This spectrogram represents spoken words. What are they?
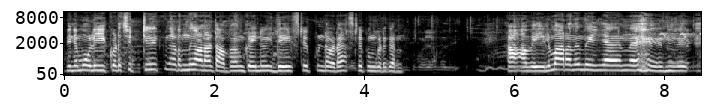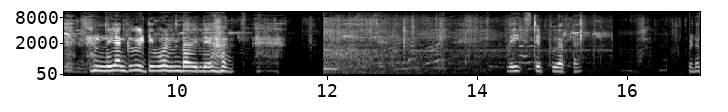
ഇതിന്റെ മുകളിൽ കൂടെ ചുറ്റി നടന്ന് കാണാട്ടോ. അപ്പൊ നമുക്ക് അതിന് ഇതേ സ്റ്റെപ്പ് ഉണ്ട് അവിടെ. സ്റ്റെപ്പും കൂടെ കയറണം ആ വെയിൽ മാറാൻ നിന്ന് കഴിഞ്ഞാൽ ഇന്ന്? ഞങ്ങക്ക് വീട്ടിൽ പോകുന്നുണ്ടാവില്ല സ്റ്റെപ്പ് വരട്ടെ. ഇവിടെ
